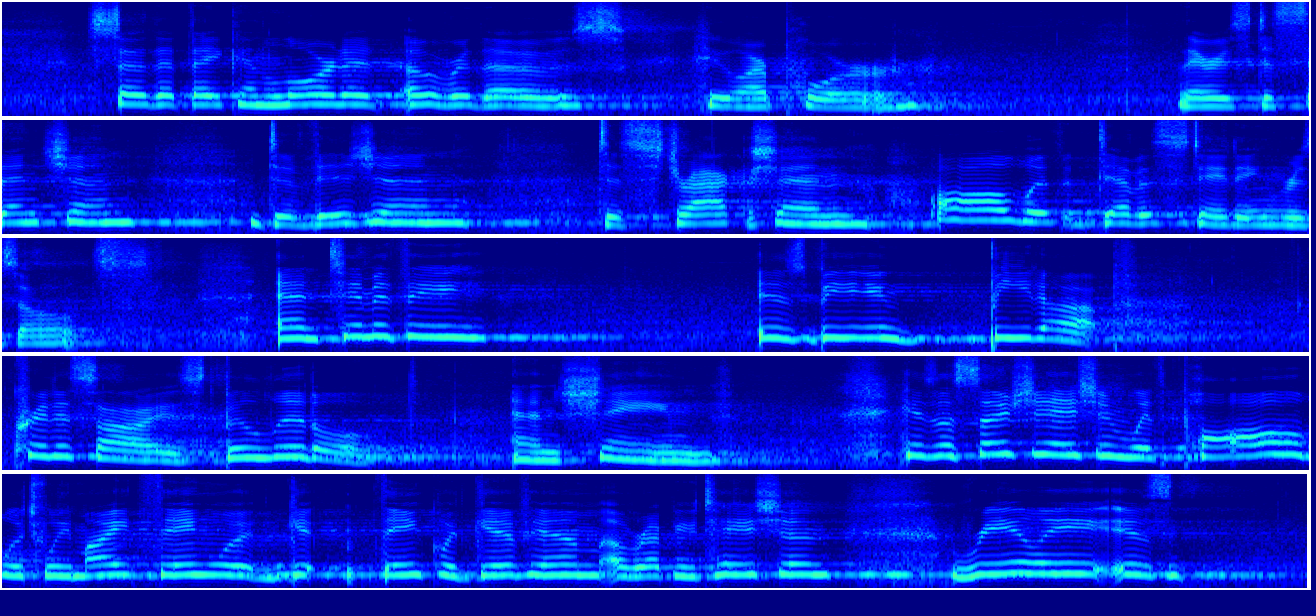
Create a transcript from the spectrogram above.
so that they can lord it over those who are poorer. There is dissension, division, distraction, all with devastating results. And Timothy is being beat up, criticized, belittled, and shamed. His association with Paul, which we might think would, get, think would give him a reputation, really is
